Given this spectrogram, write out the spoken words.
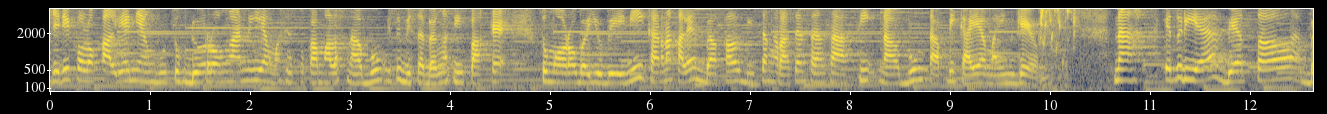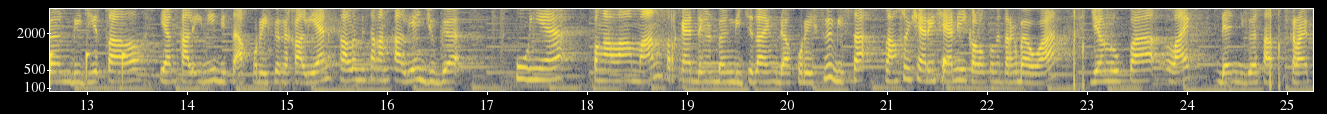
Jadi kalau kalian yang butuh dorongan nih, yang masih suka males nabung, itu bisa banget sih pakai Tomorrow by UOB ini karena kalian bakal bisa ngerasain sensasi nabung tapi kayak main game. Nah, itu dia battle bank digital yang kali ini bisa aku review ke kalian. Kalau misalkan kalian juga punya pengalaman terkait dengan bank digital yang udah aku review bisa langsung sharing-sharing nih kalau komentar ke bawah. Jangan lupa like dan juga subscribe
